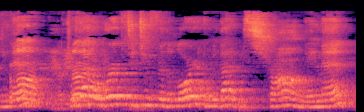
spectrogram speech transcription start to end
Amen. We got a work to do for the Lord, and we got to be strong. Amen.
